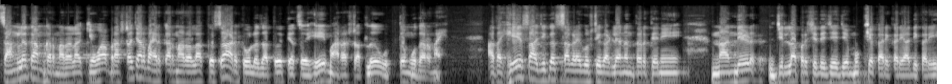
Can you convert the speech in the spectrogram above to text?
चांगलं काम करणाऱ्याला किंवा भ्रष्टाचार बाहेर करणाऱ्याला कसं अडकवलं जातं त्याचं हे महाराष्ट्रातलं उत्तम उदाहरण आहे. आता हे साहजिकच सगळ्या गोष्टी घडल्यानंतर त्यांनी नांदेड जिल्हा परिषदेचे जे मुख्य कार्यकारी अधिकारी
